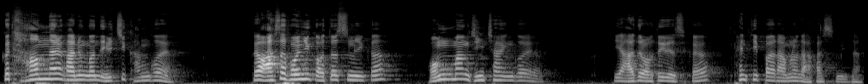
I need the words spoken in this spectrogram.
그 다음날 가는 건데 일찍 간 거예요. 와서 보니까 어떻습니까? 엉망진창인 거예요. 이 아들 어떻게 됐을까요? 팬티바람으로 나갔습니다.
